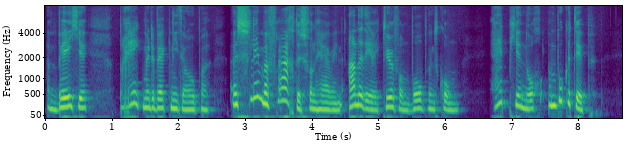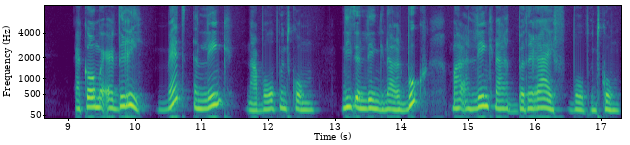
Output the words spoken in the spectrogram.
Een beetje breek me de bek niet open. Een slimme vraag dus van Herwin aan de directeur van bol.com. Heb je nog een boekentip? Er komen er drie met een link naar bol.com. Niet een link naar het boek, maar een link naar het bedrijf bol.com.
